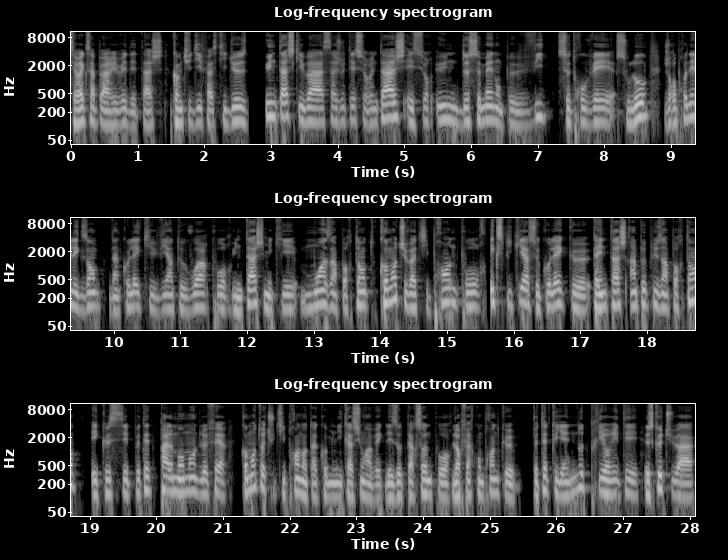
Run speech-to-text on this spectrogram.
C'est vrai que ça peut arriver des tâches, comme tu dis, fastidieuses. Une tâche qui va s'ajouter sur une tâche et sur une, deux semaines, on peut vite se trouver sous l'eau. Je reprenais l'exemple d'un collègue qui vient te voir pour une tâche, mais qui est moins importante. Comment tu vas t'y prendre pour expliquer à ce collègue que tu as une tâche un peu plus importante et que c'est peut-être pas le moment de le faire? Comment toi tu t'y prends dans ta communication avec les autres personnes pour leur faire comprendre que peut-être qu'il y a une autre priorité. Est-ce que tu as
